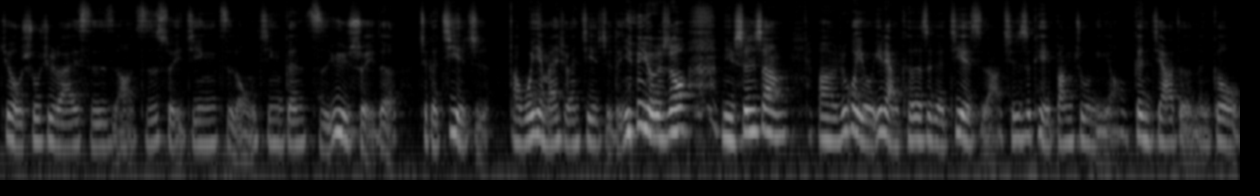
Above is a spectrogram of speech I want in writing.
就有数据来时啊，紫水晶、紫龙晶跟紫玉水的这个戒指啊，我也蛮喜欢戒指的，因为有的时候你身上呃如果有一两颗这个戒指啊，其实是可以帮助你哦，更加的能够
